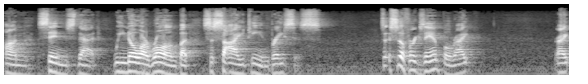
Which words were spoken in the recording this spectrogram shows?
on sins that we know are wrong, but society embraces. So, so, for example, right, right,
